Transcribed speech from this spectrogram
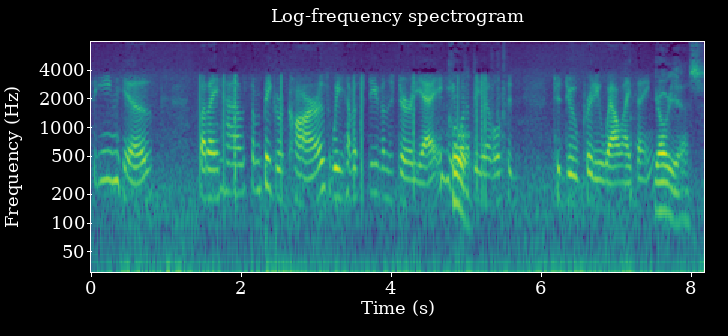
seen his, but I have some bigger cars. We have a Stevens Duryea. He Cool. to be able to to do pretty well, I think. Oh yes.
